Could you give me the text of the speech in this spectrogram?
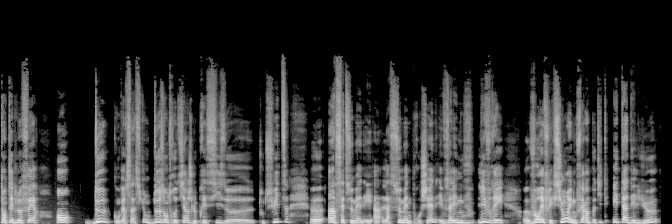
tenter de le faire en deux conversations, deux entretiens, je le précise euh, tout de suite, euh, un cette semaine et un la semaine prochaine, et vous allez nous livrer euh, vos réflexions et nous faire un petit état des lieux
